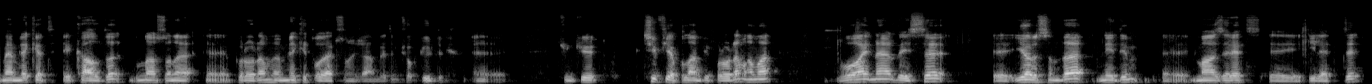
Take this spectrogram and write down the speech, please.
memleket e, kaldı. Bundan sonra eee programı memleket olarak sunacağım dedim. Çok güldük. Eee, çünkü çift yapılan bir program ama bu ay neredeyse e, yarısında Nedim e, mazeret e, iletti.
